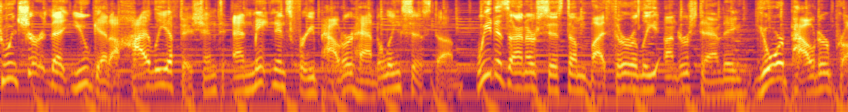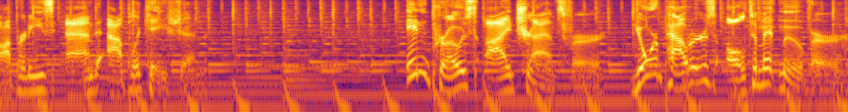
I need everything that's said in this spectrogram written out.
To ensure that you get a highly efficient and maintenance-free powder handling system, we design our system by thoroughly understanding your powder properties and application. Indpro's iTransfer, your powder's ultimate mover.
